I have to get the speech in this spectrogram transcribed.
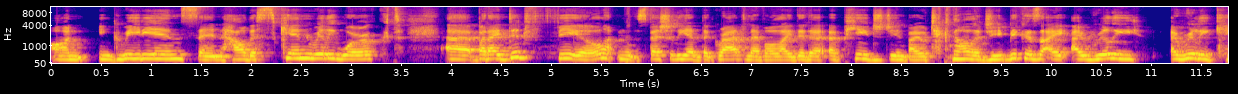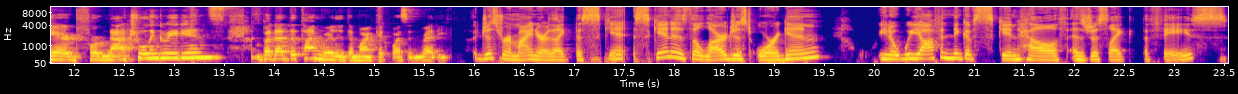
on ingredients and how the skin really worked. Uh, but i did feel especially at the grad level i did a, a phd in biotechnology because i i really I really cared for natural ingredients, but at the time, really, the market wasn't ready just a reminder like the skin skin is the largest organ. You know we often think of skin health as just like the face.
